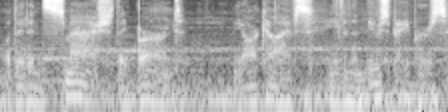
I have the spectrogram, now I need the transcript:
What they didn't smash, they burned. The archives, even the newspapers.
